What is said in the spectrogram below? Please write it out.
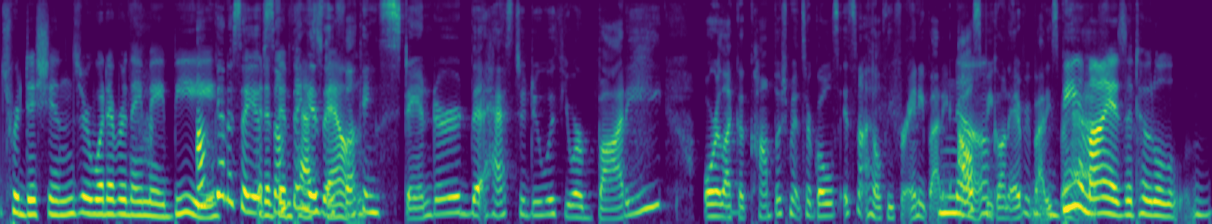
traditions or whatever they may be. I'm gonna say if something is a fucking standard that has to do with your body or like accomplishments or goals, it's not healthy for anybody. I'll speak on everybody's behalf. BMI is a total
